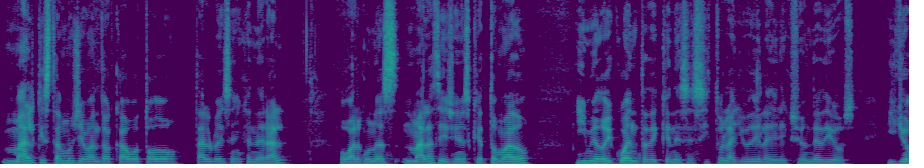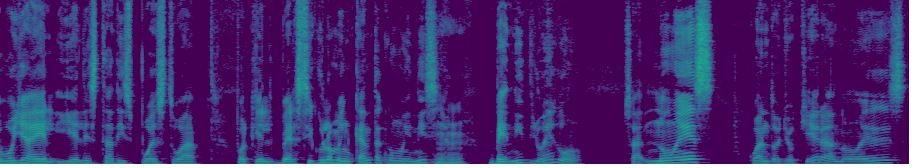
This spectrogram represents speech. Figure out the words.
mal que estamos llevando a cabo todo, tal vez en general, o algunas malas decisiones que he tomado, y me doy cuenta de que necesito la ayuda y la dirección de Dios, y yo voy a Él, y Él está dispuesto a, porque el versículo me encanta como inicia, venid luego. O sea, no es cuando yo quiera, no es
